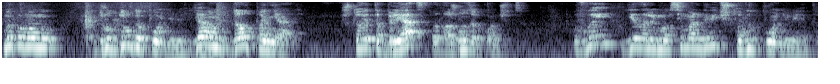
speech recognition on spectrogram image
Мы, по-моему, друг друга поняли. Я Да. вам дал понять, что это блядство должно закончиться. Вы делали максимальный вид, что вы поняли это.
